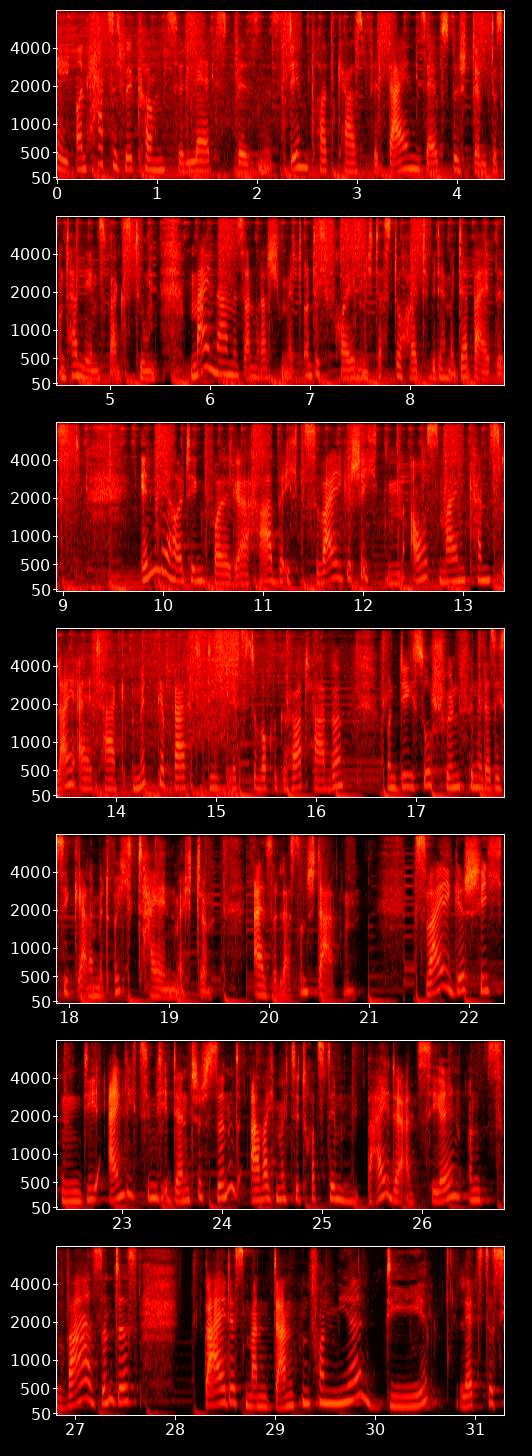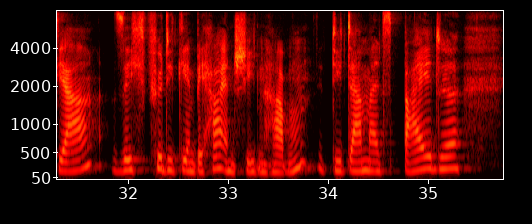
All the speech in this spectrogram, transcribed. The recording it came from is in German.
Hey und herzlich willkommen zu Let's Business, dem Podcast für dein selbstbestimmtes Unternehmenswachstum. Mein Name ist Sandra Schmidt und ich freue mich, dass du heute wieder mit dabei bist. In der heutigen Folge habe ich zwei Geschichten aus meinem Kanzleialltag mitgebracht, die ich letzte Woche gehört habe und die ich so schön finde, dass ich sie gerne mit euch teilen möchte. Also lasst uns starten. Zwei Geschichten, die eigentlich ziemlich identisch sind, aber ich möchte sie trotzdem beide erzählen. Und zwar sind es beides Mandanten von mir, die letztes Jahr sich für die GmbH entschieden haben, die damals beide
